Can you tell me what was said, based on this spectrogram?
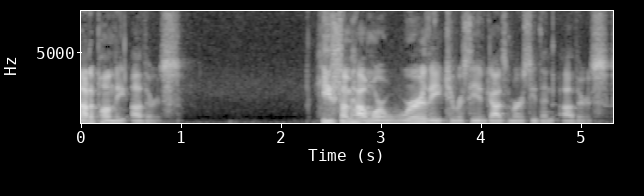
not upon the others. He's somehow more worthy to receive God's mercy than others.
